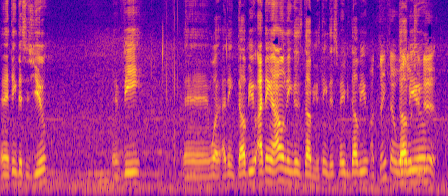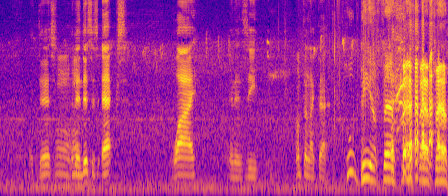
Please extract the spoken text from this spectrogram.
and I think this is U And V then what I think W I think I don't think this is W I think this may be W I think that was W. what you did. like this, Uh-huh. and then this is X, Y, and then Z, something like that. Who BFFFFF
